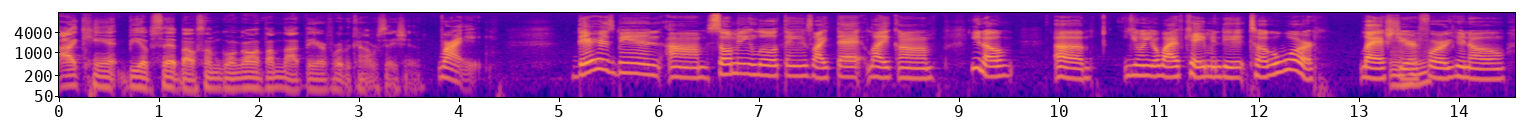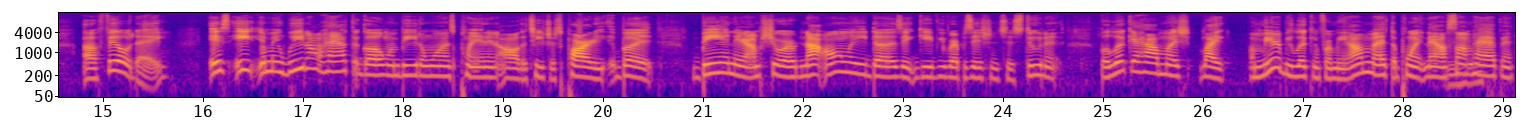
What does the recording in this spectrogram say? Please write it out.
I can't be upset about something going on if I'm not there for the conversation. Right. There has been um, so many little things like that. Like, um, you know, uh, you and your wife came and did tug of war last mm-hmm. year for, you know, a field day. It's, I mean, we don't have to go and be the ones planning all the teachers' party, but being there, I'm sure not only does it give you representation to students, but look at how much like Amir be looking for me. I'm at the point now, mm-hmm. something happened.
